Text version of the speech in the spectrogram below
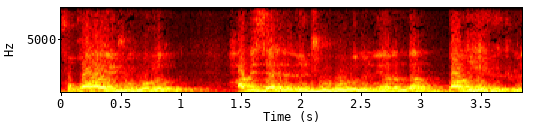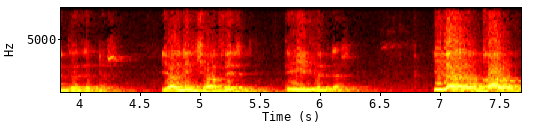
fukarayı cumhurun, hadis ehlinin cumhurunun yanında bagi hükmündedirler. Yani kafir değildirler. İlâ enkal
